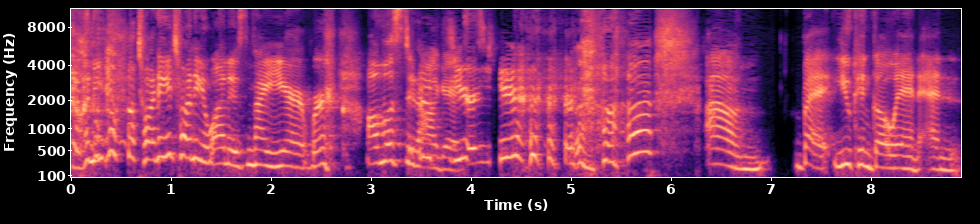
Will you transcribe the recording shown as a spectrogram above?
20, 2021 is my year. We're almost in August. Your year. um, but you can go in and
